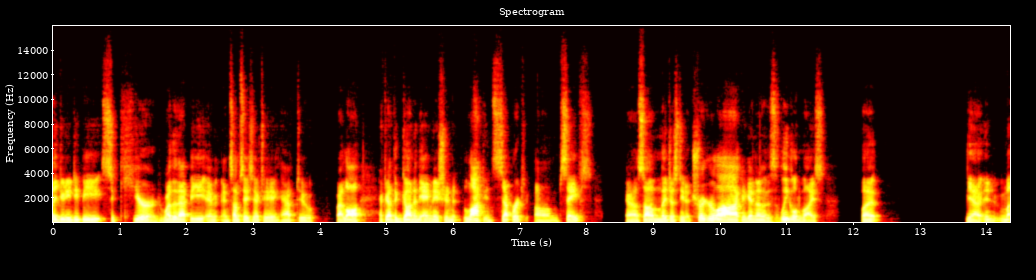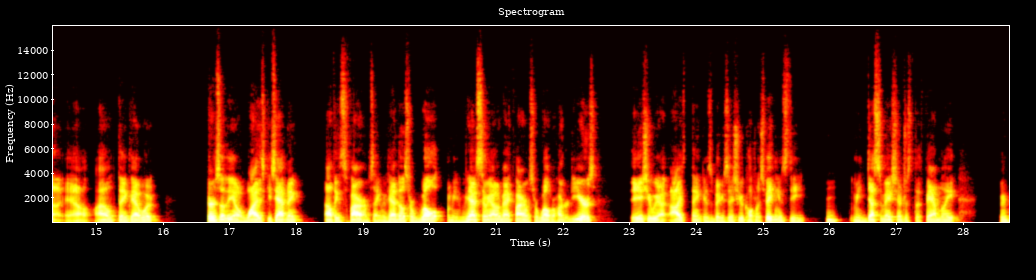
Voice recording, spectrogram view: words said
They do need to be secured, whether that be in, in some states you actually have to by law have to have the gun and the ammunition locked in separate um, safes. You know, some they just need a trigger lock. Again, none of this is legal advice, but yeah, my, you know, I don't think that would. In terms of you know why this keeps happening, I don't think it's a firearms thing. We've had those for well, I mean, we've had semi-automatic firearms for well over 100 years the issue we, I think is the biggest issue, culturally speaking, is the, I mean, decimation of just the family. Mean,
